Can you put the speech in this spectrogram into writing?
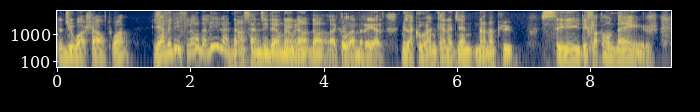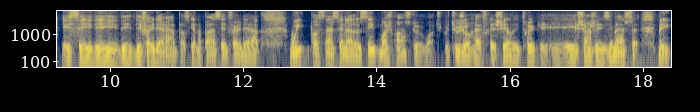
du roi Charles III, il y avait des fleurs de lis là-dedans samedi dernier, Ah oui. dans, dans la couronne réelle. Mais la couronne canadienne n'en a plus. C'est des flocons de neige et c'est des, des, des feuilles d'érable parce qu'il n'y en a pas assez de feuilles d'érable. Oui, post-national aussi. Moi, je pense que ouais, tu peux toujours rafraîchir les trucs et, et- changer les images. Mais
